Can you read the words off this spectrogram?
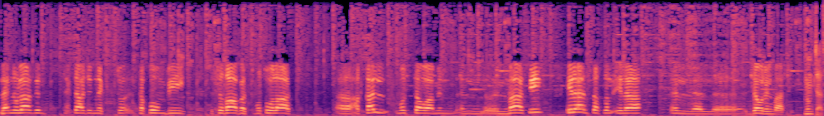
لأنه لازم تحتاج إنك تقوم باستضافة بطولات آه، أقل مستوى من الماسي إلى أن تصل إلى الدوري الماسي ممتاز.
